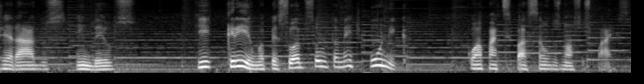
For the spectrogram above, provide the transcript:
gerados em Deus, que cria uma pessoa absolutamente única com a participação dos nossos pais.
